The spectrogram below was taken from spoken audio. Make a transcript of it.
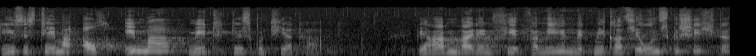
dieses Thema auch immer mitdiskutiert haben. Wir haben bei den Familien mit Migrationsgeschichte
